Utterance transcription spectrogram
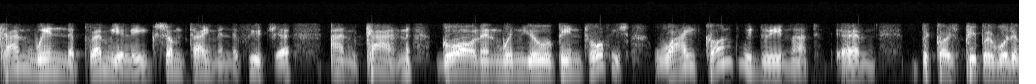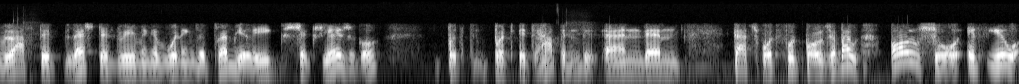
can win the Premier League sometime in the future and can go on and win European trophies. Why can't we dream that? Um, because people would have laughed at Leicester dreaming of winning the Premier League six years ago, but but it happened, and um, that's what football's about. Also, if you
